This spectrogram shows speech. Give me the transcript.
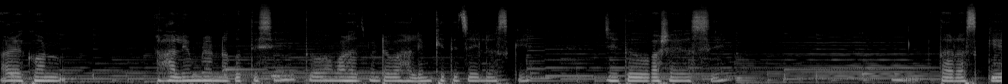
আর এখন হালিম রান্না করতেছি, তো আমার হাজব্যান্ড আবার হালিম খেতে চাইলো আজকে, যেহেতু বাসায় আছে। তার আজকে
